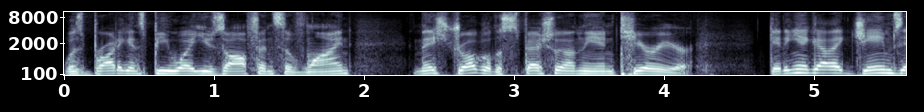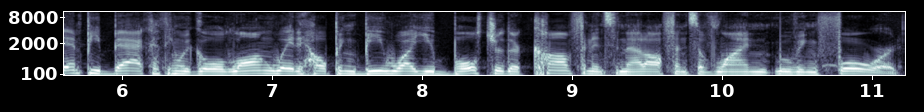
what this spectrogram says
was brought against BYU's offensive line. And they struggled, especially on the interior. Getting a guy like James Empey back, I think, would go a long way to helping BYU bolster their confidence in that offensive line moving forward.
